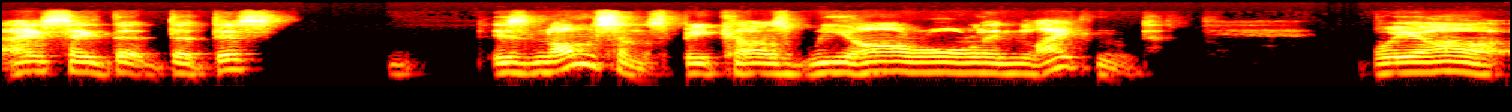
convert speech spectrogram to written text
I say that, that this is nonsense because we are all enlightened. We are,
